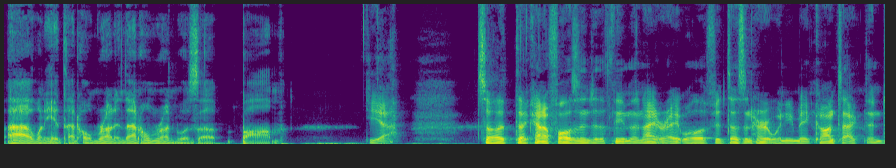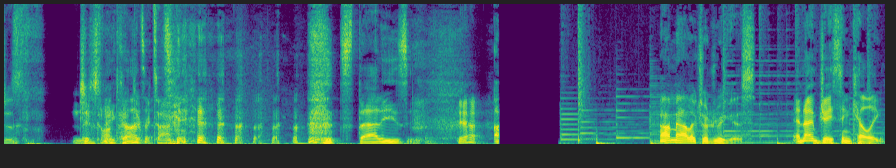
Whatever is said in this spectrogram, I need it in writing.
uh, when he hit that home run, and that home run was a bomb. Yeah. So that, that kind of falls into the theme of the night, right? Well, if it doesn't hurt when you make contact, then just make just contact, make contact every time. it's that easy. Yeah. I'm Alex Rodriguez. And I'm Jason Kelly.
